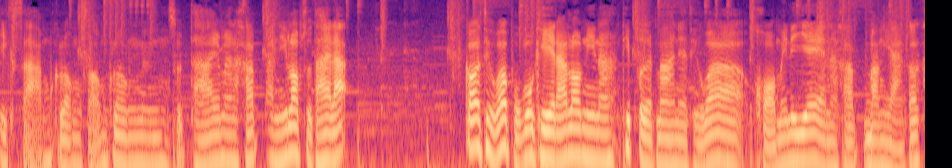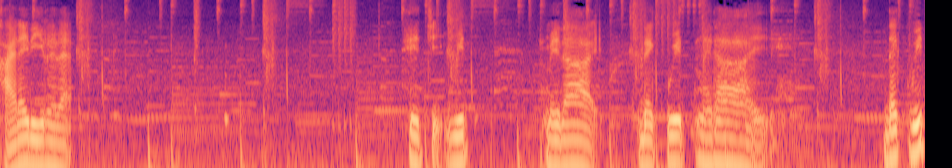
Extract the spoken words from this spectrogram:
อีก 3 กล่อง 2 กล่องหนึ่งสุดท้ายมานะครับ อันนี้รอบสุดท้ายแล้ว ก็ถือว่าผมโอเคนะรอบนี้นะ ที่เปิดมาเนี่ยถือว่าขอไม่ได้แย่นะครับ บางอย่างก็ขายได้ดีเลยแหละเอจิวิทไม่ได้ เด็กวิทไม่ได้ เด็กวิท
